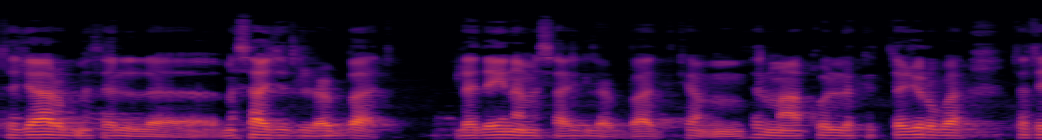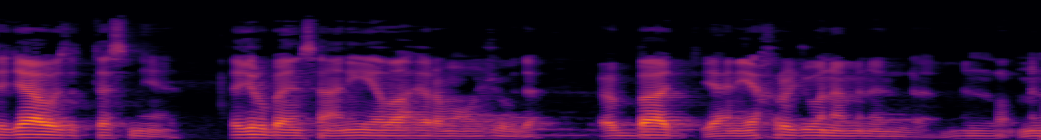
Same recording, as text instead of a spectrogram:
تجارب مثل آه، مساجد العباد. لدينا مساجد العباد. مثل ما أقول لك التجربة تتجاوز التسمية. تجربة إنسانية ظاهرة موجودة. عباد يعني يخرجون من من من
